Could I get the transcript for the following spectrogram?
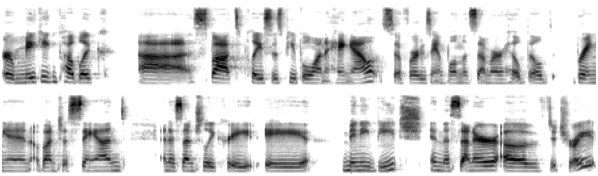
or making public uh, spots places people want to hang out. So, for example, in the summer, he'll build, bring in a bunch of sand and essentially create a mini beach in the center of Detroit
